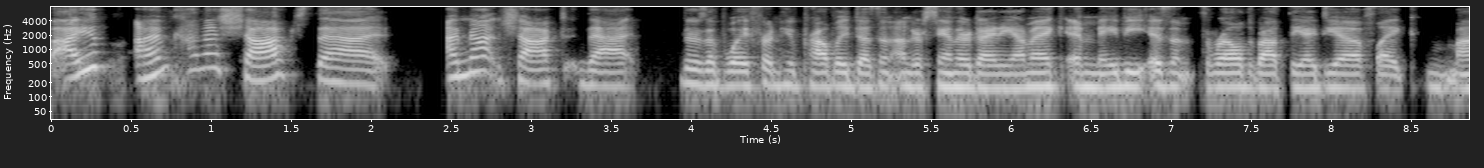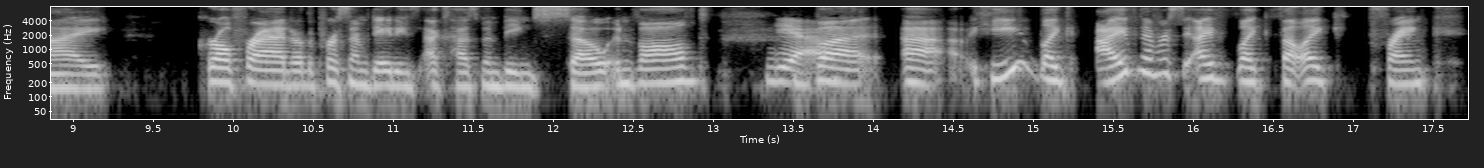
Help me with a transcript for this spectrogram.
I I'm kind of shocked that I'm not shocked that there's a boyfriend who probably doesn't understand their dynamic and maybe isn't thrilled about the idea of like my girlfriend or the person I'm dating's ex-husband being so involved. yeah. But uh he like I've never seen I've like felt like Frank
